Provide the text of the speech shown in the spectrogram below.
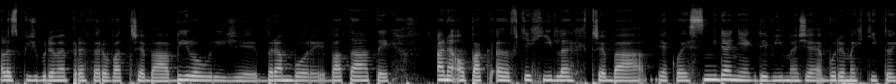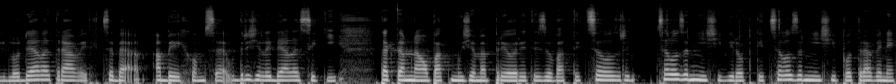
ale spíš budeme preferovat třeba bílou rýži, brambory, batáty, a naopak eh, v těch jídlech třeba jako je snídaně, kdy víme, že budeme chtít to jídlo déle trávit, chceme, abychom se udrželi déle sytí, tak tam naopak můžeme prioritizovat ty celozrnější výrobky, celozrnější potraviny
